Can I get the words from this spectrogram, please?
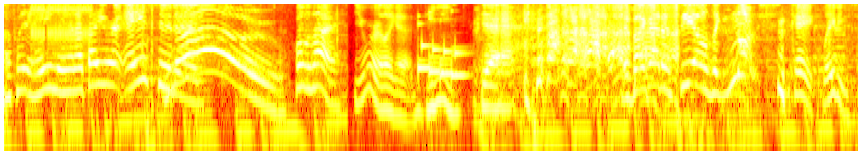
I put A, man. I thought you were A student. No! What was I? You were like a D. Yeah. if I got a C, I was like, nice. Okay, ladies.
